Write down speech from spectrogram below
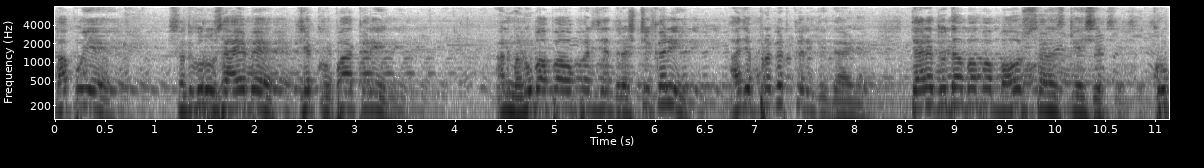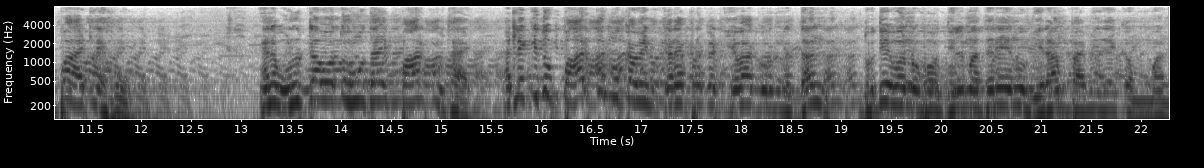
બાપુએ સદગુરુ સાહેબે જે કૃપા કરી અને મનુ બાપા ઉપર જે દ્રષ્ટિ કરી, આજે પ્રગટ કરી દીધા એને. ત્યારે દુધા બાપા બહુ સરસ કહે છે, કૃપા એટલે હું. એને ઉલટાવો તો હું થાય, પારકું થાય. એટલે કીધું, પારકું મુકાવીને કરે પ્રગટ એવા ગુરુને ધન દુદેવ અનુભવ દિલમાં ધરે એનું વિરામ પામી જાય કે મન.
